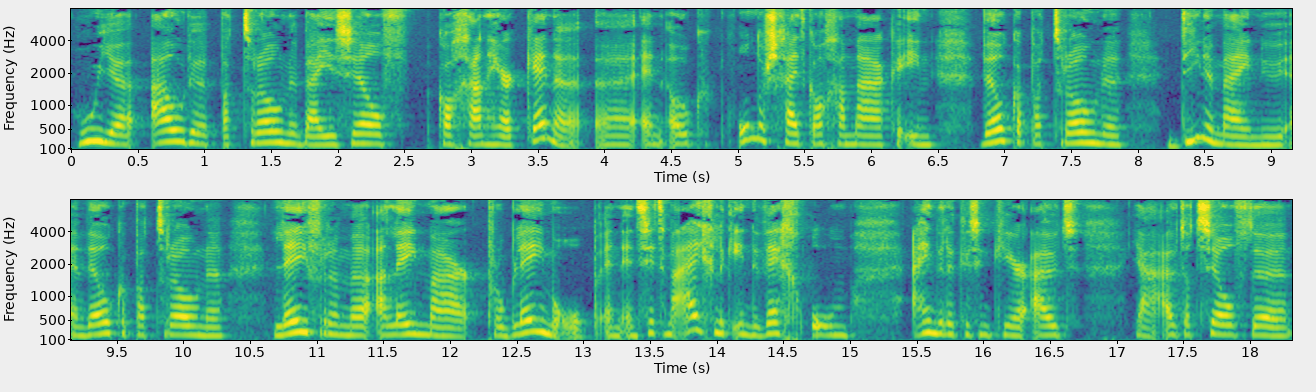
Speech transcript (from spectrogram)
hoe je oude patronen bij jezelf kan gaan herkennen uh, en ook onderscheid kan gaan maken in welke patronen dienen mij nu en welke patronen leveren me alleen maar problemen op en, en zitten me eigenlijk in de weg om eindelijk eens een keer uit, ja, uit, datzelfde,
